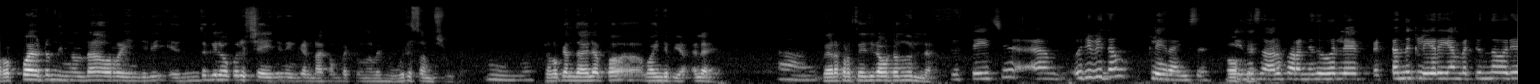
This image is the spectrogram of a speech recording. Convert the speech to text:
ഉറപ്പായിട്ടും നിങ്ങളുടെ ആ റേഞ്ചിൽ എന്തെങ്കിലുമൊക്കെ ഒരു ചേഞ്ച് നിങ്ങൾക്ക് ഉണ്ടാക്കാൻ പറ്റും എന്നുള്ള ഒരു സംശയമില്ല. നമുക്ക് എന്തായാലും അപ്പൊ വൈൻഡപ്പ് ചെയ്യാം അല്ലേ? വേറെ പ്രത്യേകിച്ച് ഡൗട്ടൊന്നും ഇല്ല പ്രത്യേകിച്ച് ഒരുവിധം ക്ലിയർ ആയി സർ ഇന്ന് സാറ് പറഞ്ഞതുപോലെ പെട്ടെന്ന് ക്ലിയർ ചെയ്യാൻ പറ്റുന്ന ഒരു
